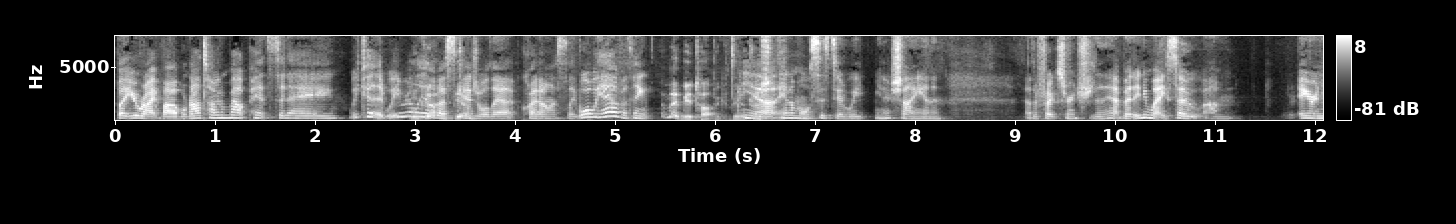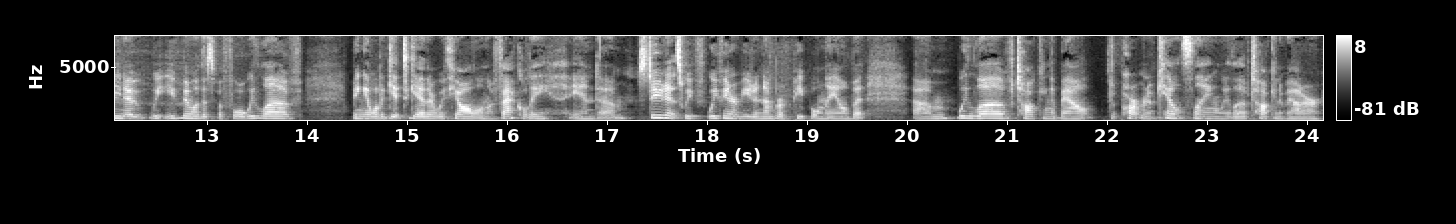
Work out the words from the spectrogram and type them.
But you're right, Bob. We're not talking about pets today. We could. We really We ought to could, yeah. schedule that. Quite honestly. Well, we have. I think That may be a topic of interest. yeah, animal assisted. We, you know, Cheyenne and other folks are interested in that. But anyway, so um, Erin, you know, we, you've been with us before. We love being able to get together with y'all on the faculty and um, students. We've we've interviewed a number of people now, but um, we love talking about Department of Counseling. We love talking about our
